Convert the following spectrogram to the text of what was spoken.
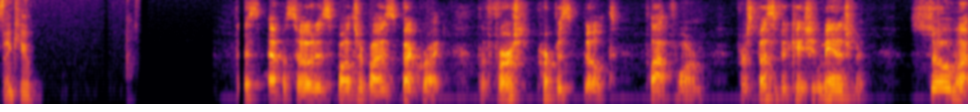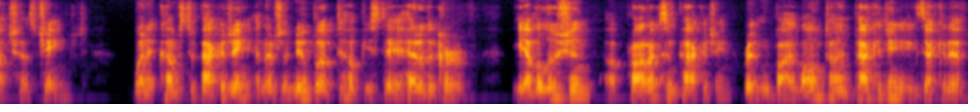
Thank you. This episode is sponsored by Specright, the first purpose built platform for specification management. So much has changed when it comes to packaging, and there's a new book to help you stay ahead of the curve The Evolution of Products and Packaging, written by longtime packaging executive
